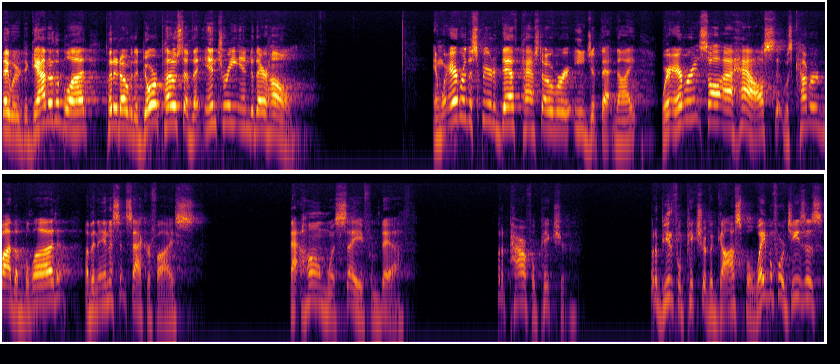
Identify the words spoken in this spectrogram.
They were to gather the blood, put it over the doorpost of the entry into their home. And wherever the spirit of death passed over Egypt that night, wherever it saw a house that was covered by the blood of an innocent sacrifice, that home was saved from death. What a powerful picture. What a beautiful picture of the gospel. Way before Jesus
